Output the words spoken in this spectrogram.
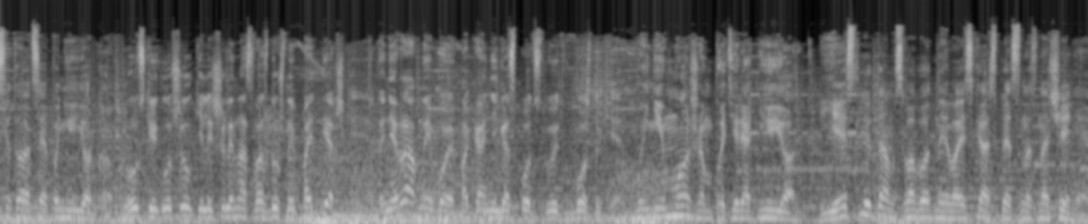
Ситуация по Нью-Йорку? Русские глушилки лишили нас воздушной поддержки. Это не равный бой, пока они господствуют в воздухе. Мы не можем потерять Нью-Йорк. Есть ли там свободные войска спецназначения?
